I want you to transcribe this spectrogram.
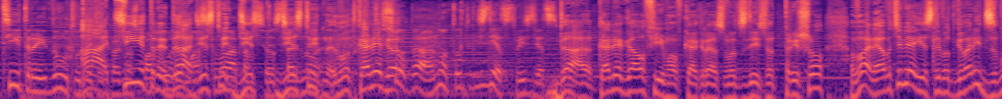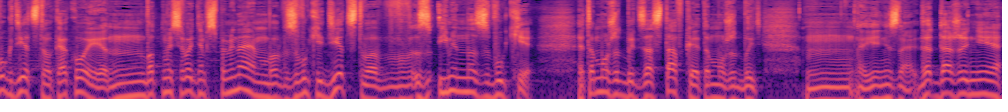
титры идут. Вот а, титры, погоды, да, Москва, действи- действительно. Вот коллега... Все, да, ну тут из детства, из детства. Да, коллега Алфимов как раз вот здесь вот пришел. Валя, а у тебя, если вот говорить звук детства, какой? Вот мы сегодня вспоминаем звуки детства, именно звуки. Это может быть заставка, это может быть, я не знаю, да, даже не,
